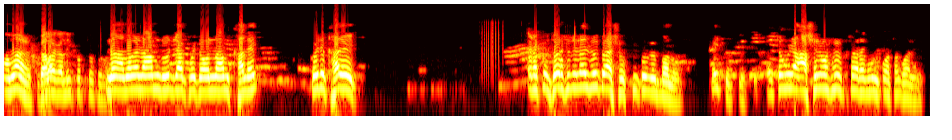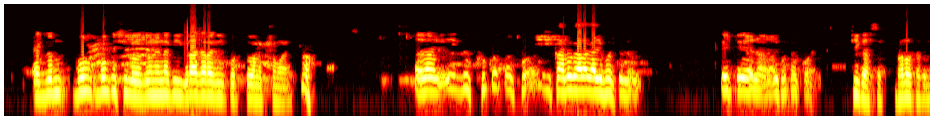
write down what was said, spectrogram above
আমার? গালাগালি করতো তো? না আমার নাম ধরে ডাকবে তোমার নাম খালেক কইতে খালেক এটা ধরে ধরে লাগবে তো আসো কি করবে বলো? এই তো তুমি আসেন বছর তারা কোনো কথা বলে একজন বল- বলতেছিল যে উনি নাকি রাগারাগি করতো অনেক সময়। দাদা, এই দুঃখ কথা কারও গালাগালি করতে না। এই তো এরা এই কথা কয়। ঠিক আছে ভালো থাকুন।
